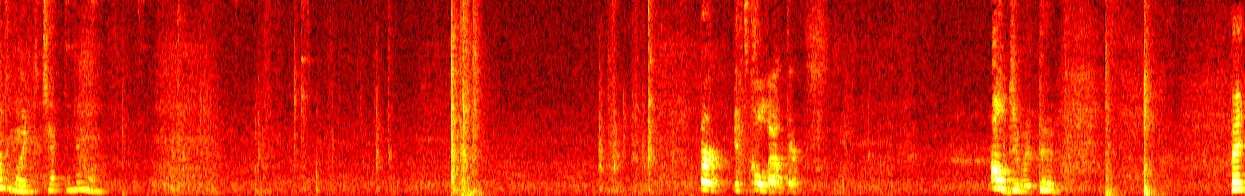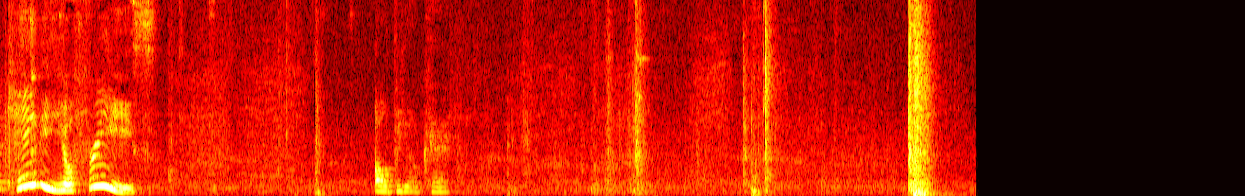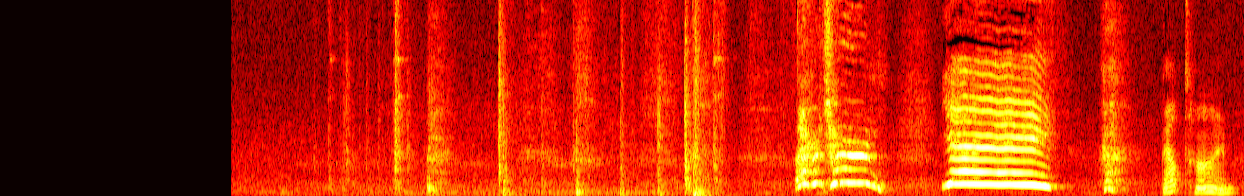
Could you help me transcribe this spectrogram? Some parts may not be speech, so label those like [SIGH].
I'm going to check the mail. Bert, it's cold out there. I'll do it then. But Katie, you'll freeze. I'll be okay. Return! Yay! [SIGHS] About time.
